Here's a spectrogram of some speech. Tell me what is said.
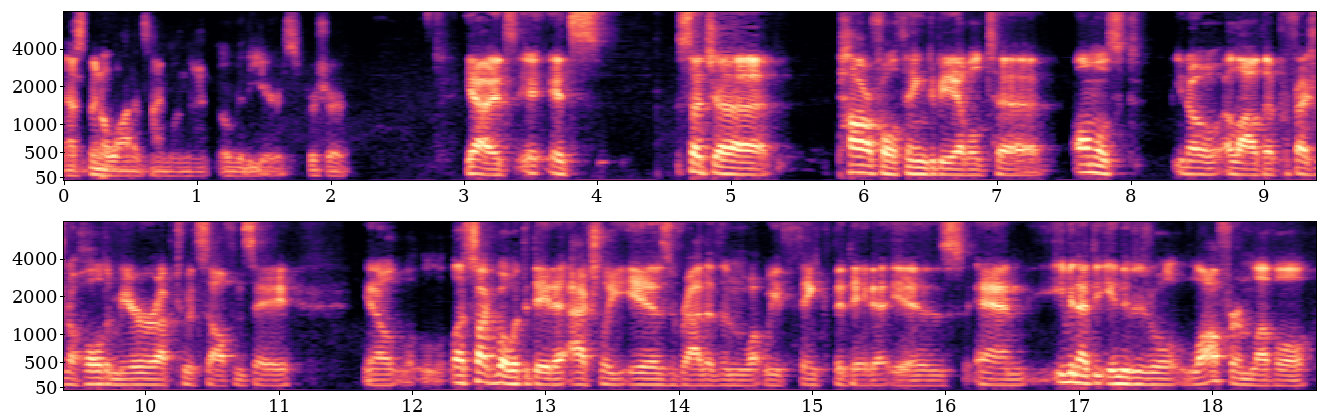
i spent a lot of time on that over the years for sure yeah it's it, it's such a powerful thing to be able to almost you know allow the profession to hold a mirror up to itself and say you know let's talk about what the data actually is rather than what we think the data is. And even at the individual law firm level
